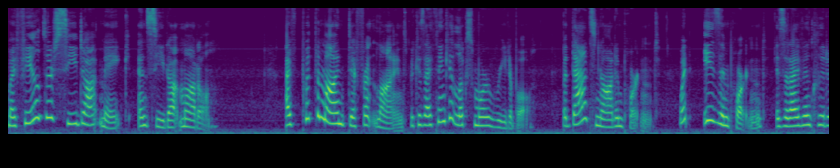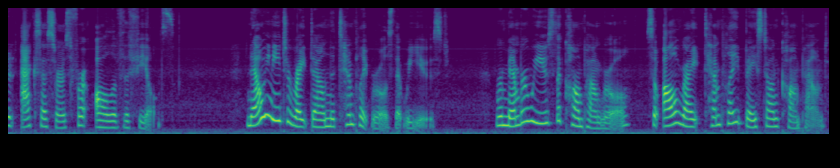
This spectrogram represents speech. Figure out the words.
My fields are c.make and c.model. I've put them on different lines because I think it looks more readable, but that's not important. What is important is that I've included accessors for all of the fields. Now we need to write down the template rules that we used. Remember we used the compound rule, so I'll write template based on compound.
